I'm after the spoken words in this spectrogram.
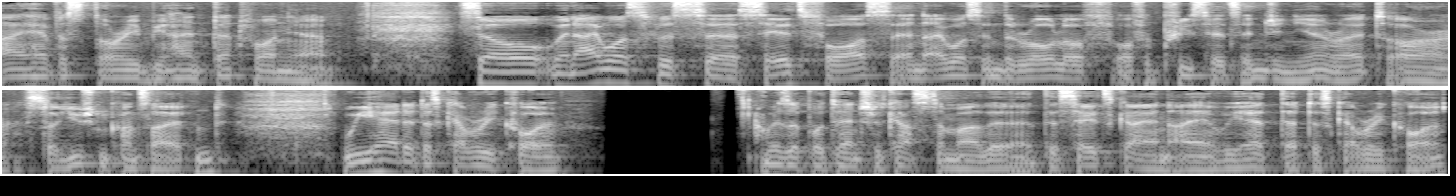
I have a story behind that one, yeah. So when I was with uh, Salesforce and I was in the role of, of a pre-sales engineer, right, or solution consultant, we had a discovery call with a potential customer, the, the sales guy and I, we had that discovery call.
